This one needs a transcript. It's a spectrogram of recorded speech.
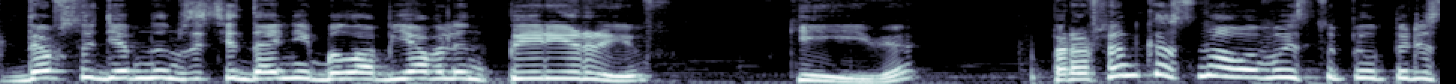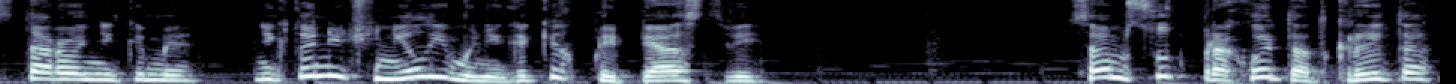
Когда в судебном заседании был объявлен перерыв в Киеве, Порошенко снова выступил перед сторонниками. Никто не чинил ему никаких препятствий. Сам суд проходит открыто,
